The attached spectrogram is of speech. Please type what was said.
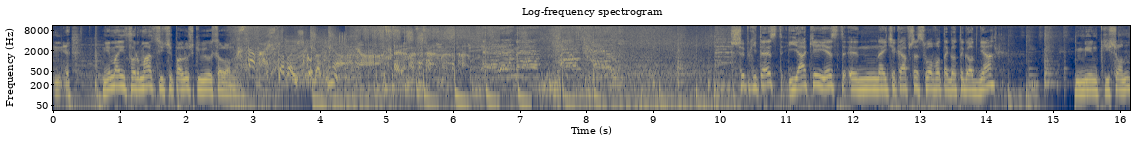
nie, nie ma informacji, czy paluszki były solone. Wstawaj, szkoda dnia w Szybki test. Jakie jest y, najciekawsze słowo tego tygodnia? Miękiszon.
